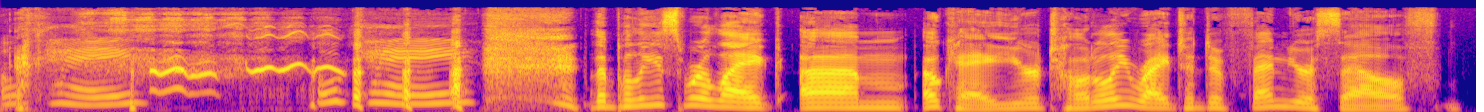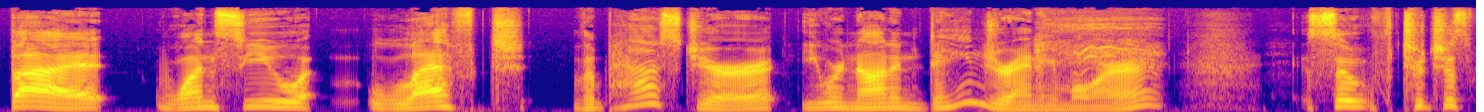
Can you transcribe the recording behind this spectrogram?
Okay. okay. The police were like, um, okay, you're totally right to defend yourself, but once you left the pasture, you were not in danger anymore. So to just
